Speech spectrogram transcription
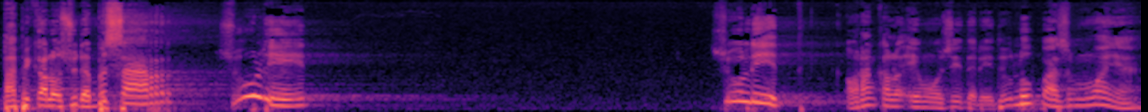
Tapi kalau sudah besar, sulit. Sulit. Orang kalau emosi dari itu lupa semuanya.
